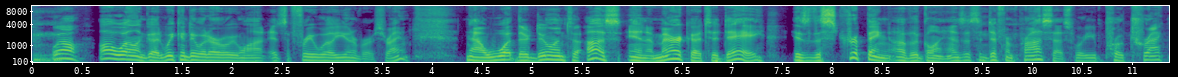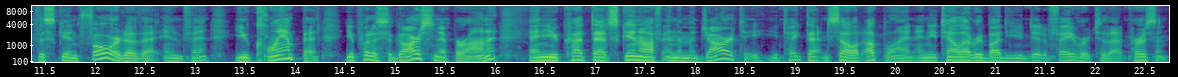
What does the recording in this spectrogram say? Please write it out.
Mm-hmm. Well, all well and good. We can do whatever we want. It's a free will universe, right? Now, what they're doing to us in America today is the stripping of the glans. It's a different process where you protract the skin forward of that infant, you clamp it, you put a cigar snipper on it, and you cut that skin off in the majority. You take that and sell it upline, and you tell everybody you did a favor to that person.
